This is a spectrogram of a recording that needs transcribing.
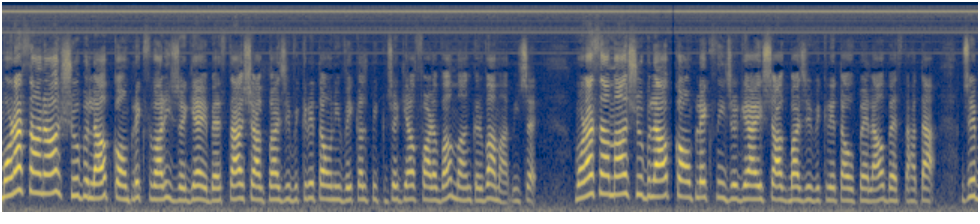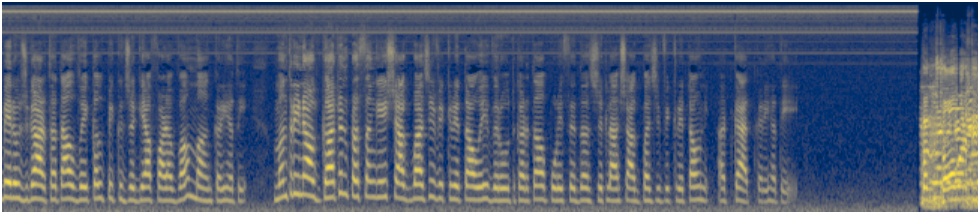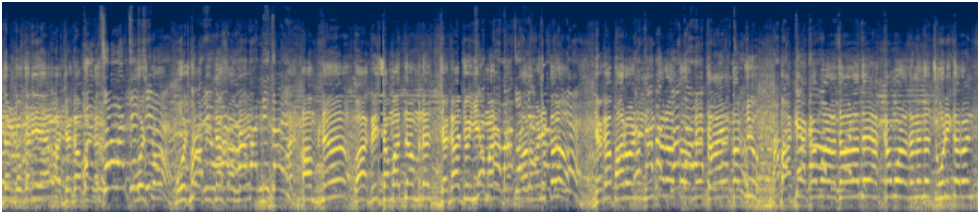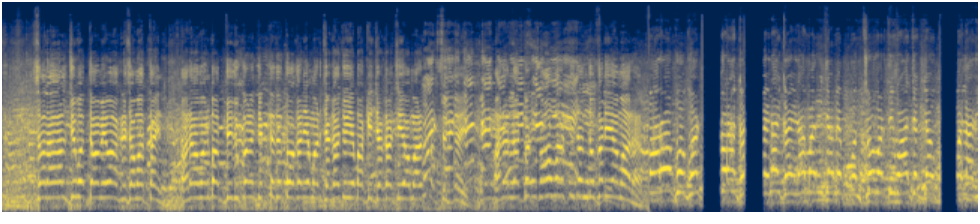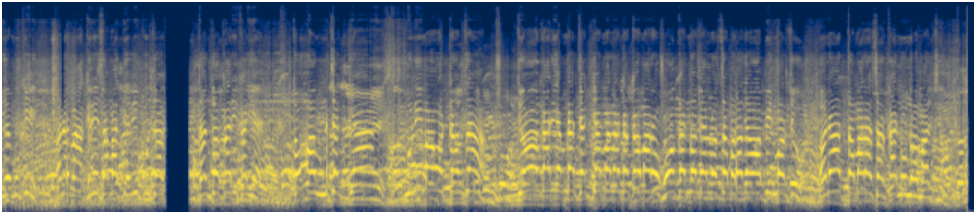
મોડાસાના શુભ લાભ કોમ્પ્લેક્સવાળી જગ્યાએ બેસતા શાકભાજી વિક્રેતાઓની વૈકલ્પિક જગ્યા ફાળવવા માંગ કરવામાં આવી છે. મોડાસામાં શુભ લાભ કોમ્પ્લેક્સની જગ્યાએ શાકભાજી વિક્રેતાઓ પહેલા બેસતા હતા, જે બેરોજગાર થતા વૈકલ્પિક જગ્યા ફાળવવા માંગ કરી હતી. મંત્રીના ઉદ્ઘાટન પ્રસંગે શાકભાજી વિક્રેતાઓએ વિરોધ કરતા પોલીસે દસ જેટલા શાકભાજી વિક્રેતાઓની અટકાયત કરી હતી. છ વર્ષથી ધંધો કરીએ. આ જગા પર પોસ્ટ ઓફિસના સામે અમને વાઘરી સમાજને અમને જગા જોઈએ અમારે ફાળવણી કરો. જગા ફાળવણી નહીં કરો તો અમે થાય કરશું. બાકી આખા મોડા આખા મોડા ચોરી કરવાની. સલાહ આલશું બધા અમે વાઘરી સમાજ થઈને. અને અમારે બધી દુકાને જેટલે તે કરીએ અમારે જગા જોઈએ બાકી જગા છે અમારે અને લગભગ સો વર્ષથી ધંધો કરીએ અમારે. મારો ગયડા મારી જાય મેં પાંચસો વર્ષથી આ જગ્યા ઉપર લાડીએ મૂકી. અને વાઘરી સમાજ દેવી પૂજા ધંધો કરી ખાઈએ. તો અમ જગ્યા પૂર્ણિમા હોટલ છે ત્યાં અગાડી અમને જગ્યા મળે તો અમારો હોગનનો મેલો છે બધા આપીને મળશું અને તમારા સરકારનું નામ આલશું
